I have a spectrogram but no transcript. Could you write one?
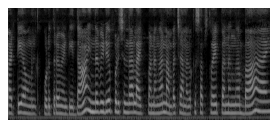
கட்டி அவங்களுக்கு கொடுத்துட வேண்டியது தான் இந்த வீடியோ பிடிச்சிருந்தா லைக் பண்ணுங்கள் நம்ம சேனலுக்கு சப்ஸ்கிரைப் பண்ணுங்கள் பாய்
